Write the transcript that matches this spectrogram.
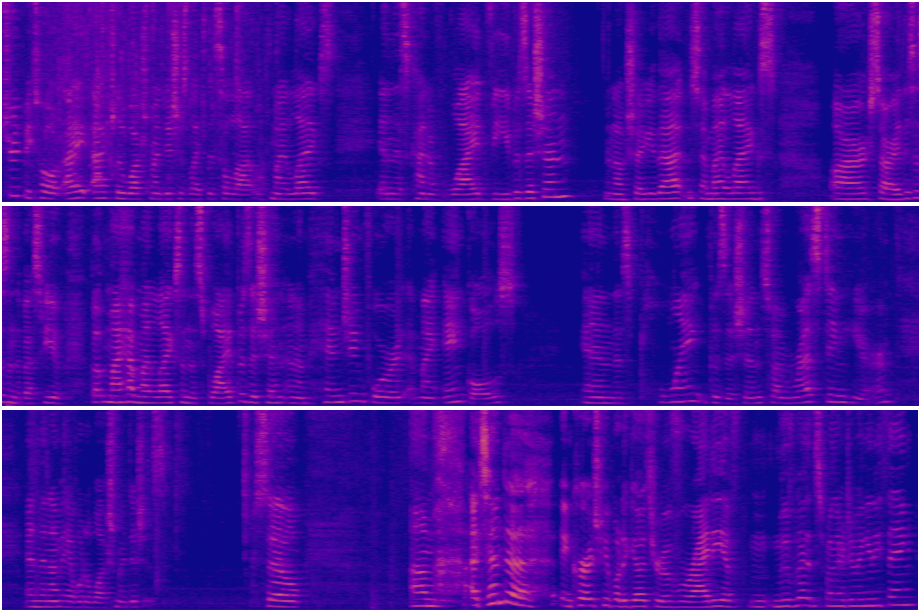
truth be told, I actually wash my dishes like this a lot with my legs in this kind of wide V position. And I'll show you that. And so my legs are sorry, this isn't the best view, but I have my legs in this wide position and I'm hinging forward at my ankles in this plank position. So I'm resting here and then I'm able to wash my dishes. So um, I tend to encourage people to go through a variety of movements when they're doing anything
